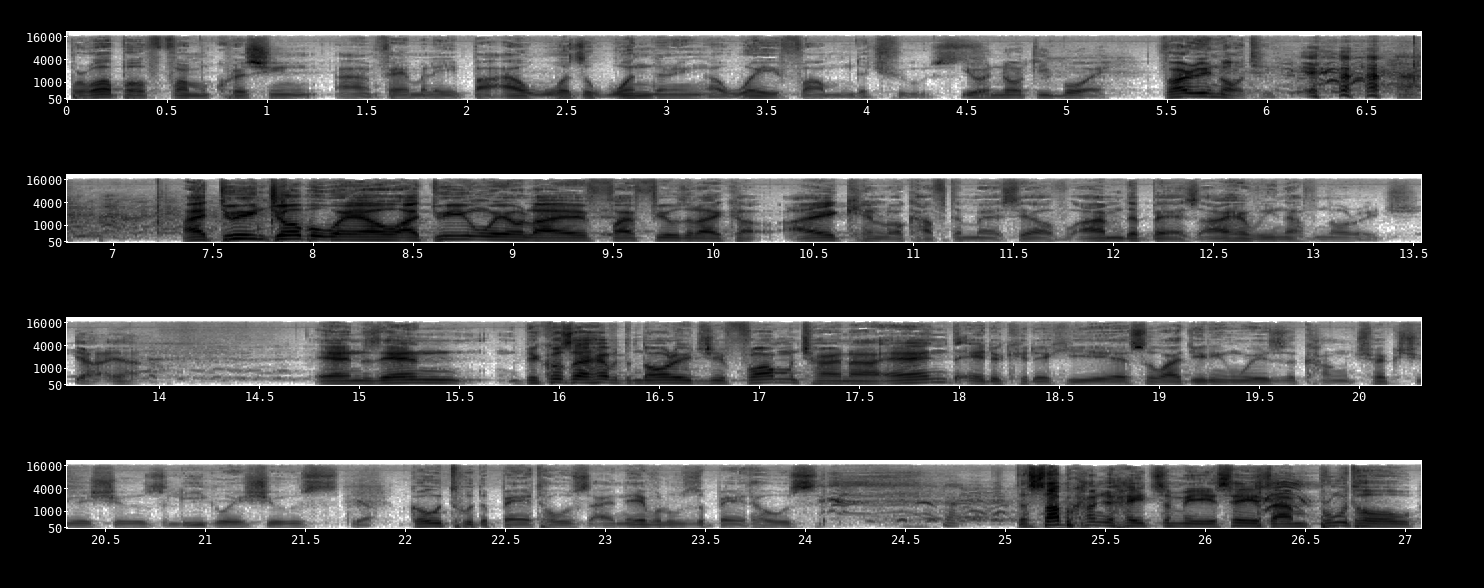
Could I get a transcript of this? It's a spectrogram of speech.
brought up from Christian uh, family, but I was wandering away from the truth. You're a naughty boy. Very naughty. I doing job well. I doing well life. I feel like I can look after myself. I'm the best. I have enough knowledge. Yeah, yeah. And then because I have the knowledge from China and educated here, so I'm dealing with contractual issues, legal issues. Yeah. Go to the battles. I never lose the battles. the subcontractor hates me, says I'm brutal.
